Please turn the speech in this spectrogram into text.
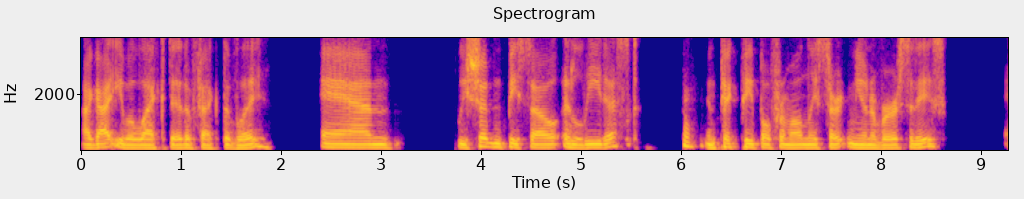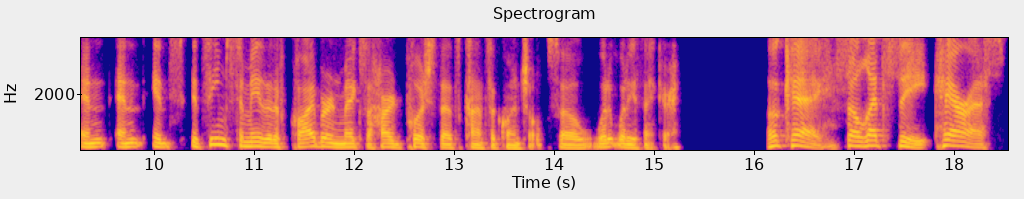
I got you elected effectively. And we shouldn't be so elitist and pick people from only certain universities. And and it's it seems to me that if Clyburn makes a hard push, that's consequential. So what what do you think, Harry? Okay, so let's see. Harris,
